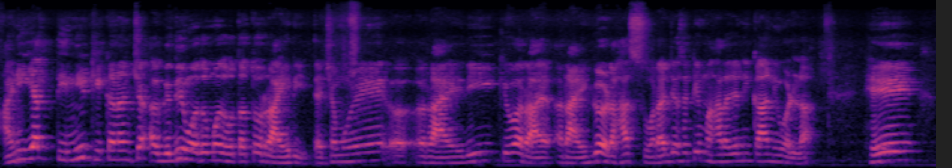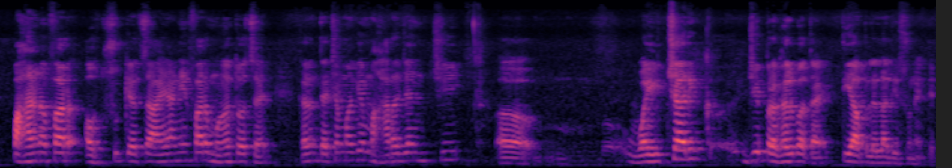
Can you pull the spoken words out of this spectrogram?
आणि या तिन्ही ठिकाणांच्या अगदी मधोमध होता तो रायरी. त्याच्यामुळे रायरी किंवा राय रायगड हा स्वराज्यासाठी महाराजांनी का निवडला हे पाहणं फार औत्सुक्याचं आहे आणि फार महत्त्वाचं आहे. कारण त्याच्यामागे महाराजांची वैचारिक जी प्रगल्भता आहे ती आपल्याला दिसून येते.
